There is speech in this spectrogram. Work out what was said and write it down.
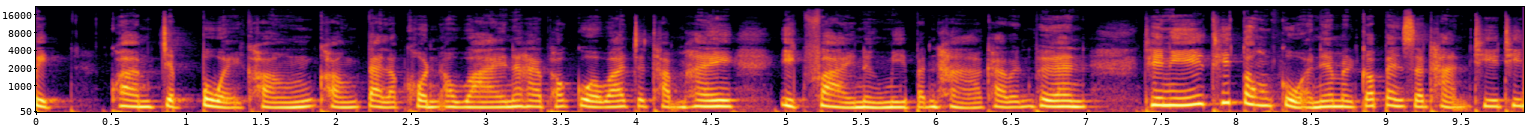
ปิด ความเจ็บป่วยของของแต่ละคนเอาไว้นะคะ เพราะกลัวว่าจะทำให้อีกฝ่ายหนึ่งมีปัญหาค่ะเพื่อนๆ ทีนี้ที่ตรงกัวเนี่ยมันก็เป็นสถานที่ที่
